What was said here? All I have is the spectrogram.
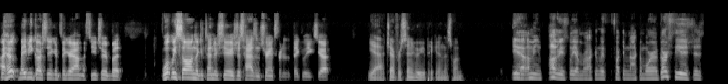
I hope maybe Garcia can figure out in the future, but what we saw in the contender series just hasn't transferred to the big leagues yet. Yeah, Jefferson, who are you picking in this one? Yeah, I mean, obviously I'm rocking with fucking Nakamura. Garcia is just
